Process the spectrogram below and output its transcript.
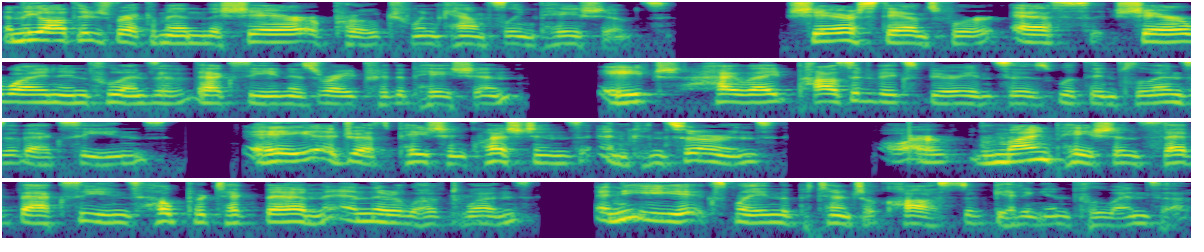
and the authors recommend the SHARE approach when counseling patients. SHARE stands for S, share why an influenza vaccine is right for the patient. H, highlight positive experiences with influenza vaccines. A, address patient questions and concerns. R, remind patients that vaccines help protect them and their loved ones. And E, explain the potential costs of getting influenza.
